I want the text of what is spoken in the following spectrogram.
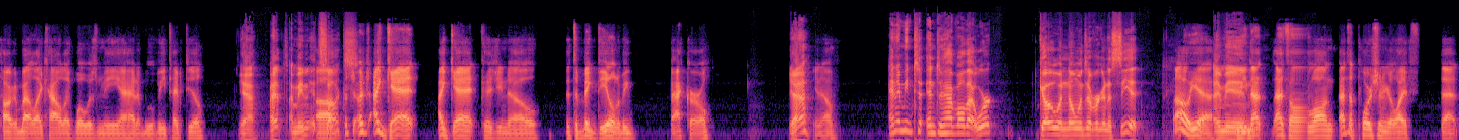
talking about like how like what was me, I had a movie type deal. Yeah, I, I mean it Uh, sucks. which I, I get, I get, because you know it's a big deal to be Batgirl. Yeah, You know. and I mean to, and to have all that work go and no one's ever going to see it. Oh yeah. I mean- that that's a long that's a portion of your life that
